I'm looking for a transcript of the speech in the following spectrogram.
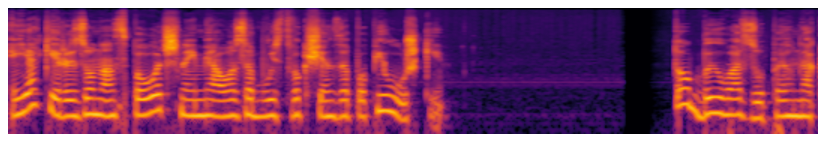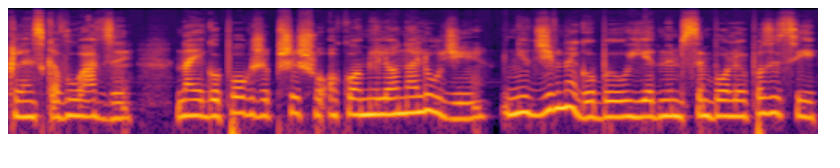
Jaki rezonans społeczny miało zabójstwo księdza Popiełuszki? To była zupełna klęska władzy. Na jego pogrzeb przyszło około miliona ludzi. Nic dziwnego był jednym z symboli opozycji.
